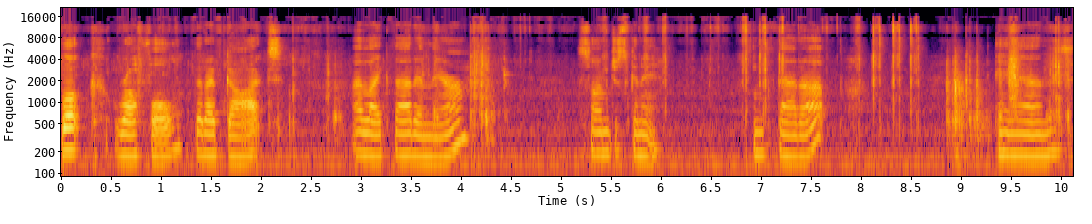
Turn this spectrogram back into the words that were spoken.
book ruffle that I've got. I like that in there. So I'm just gonna ink that up and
